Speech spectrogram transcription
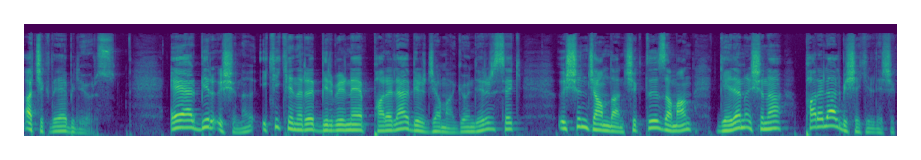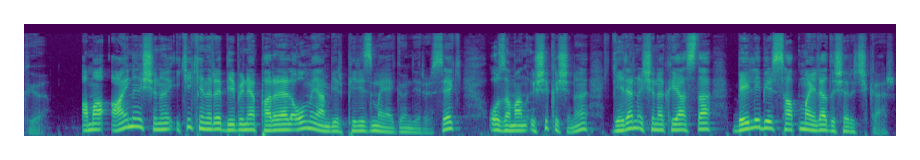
açıklayabiliyoruz. Eğer bir ışını iki kenarı birbirine paralel bir cama gönderirsek, ışın camdan çıktığı zaman gelen ışına paralel bir şekilde çıkıyor. Ama aynı ışını iki kenarı birbirine paralel olmayan bir prizmaya gönderirsek, o zaman ışık ışını gelen ışına kıyasla belli bir sapmayla dışarı çıkar.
